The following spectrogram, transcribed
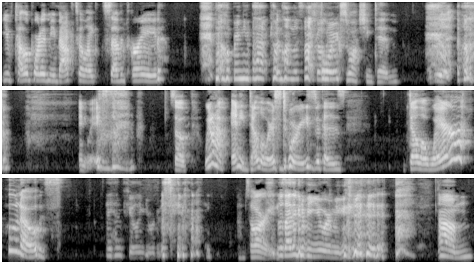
You've teleported me back to like seventh grade. I'll bring you back. Come uh, on, let's not go there. Forks, Washington. Anyways, so we don't have any Delaware stories because Delaware? Who knows? I had a feeling you were going to say that. I'm sorry. It was either going to be you or me. um,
